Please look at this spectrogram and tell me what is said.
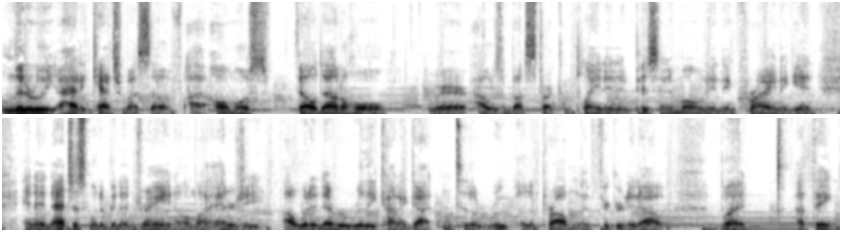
literally, I had to catch myself. I almost fell down a hole where I was about to start complaining and pissing and moaning and crying again. And then that just would have been a drain on my energy. I would have never really kind of gotten to the root of the problem and figured it out. But I think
